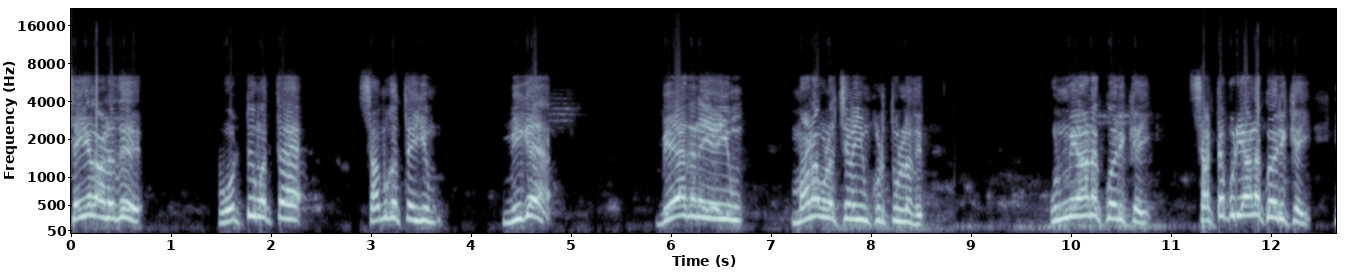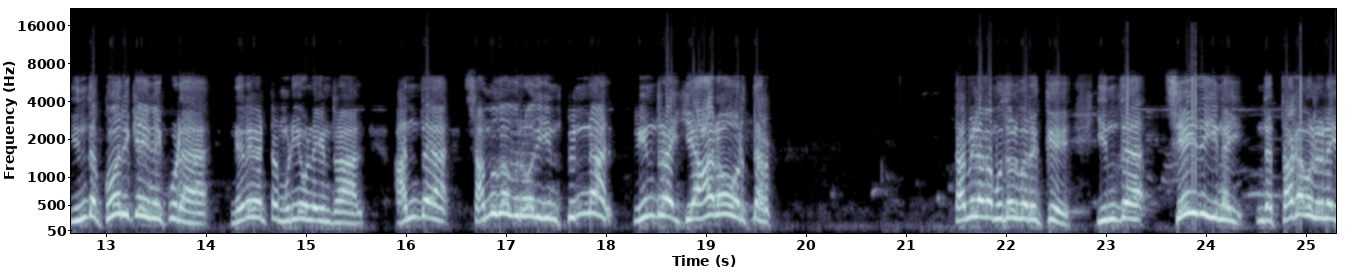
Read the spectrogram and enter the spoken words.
செயலானது ஒட்டுமொத்த சமூகத்தையும் மிக வேதனையையும் மன உளைச்சலையும் கொடுத்துள்ளது. உண்மையான கோரிக்கை சட்டப்படியான கோரிக்கை இந்த கோரிக்கையினை கூட நிறைவேற்ற முடியவில்லை என்றால் அந்த சமூக விரோதியின் பின்னால் நின்ற யாரோ ஒருத்தர். தமிழக முதல்வருக்கு இந்த செய்தியினை இந்த தகவலினை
